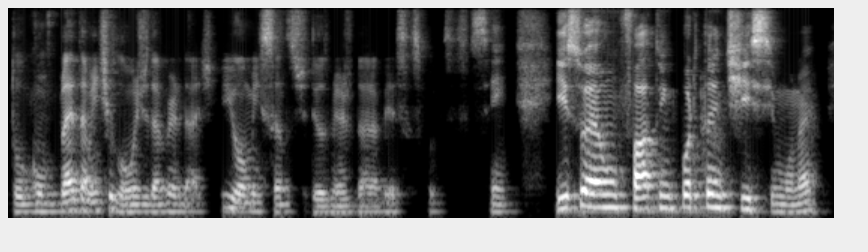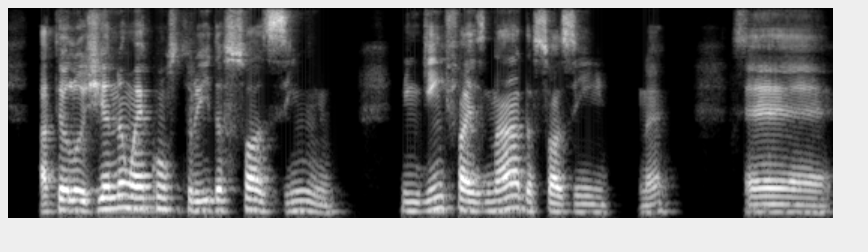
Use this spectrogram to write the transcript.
tô completamente longe da verdade. E homens santos de Deus me ajudaram a ver essas coisas. Sim. Isso é um fato importantíssimo, né? A teologia não é construída sozinho. Ninguém faz nada sozinho, né? É,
